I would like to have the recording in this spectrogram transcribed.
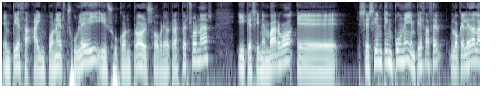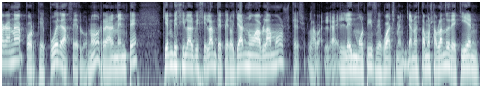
empieza a imponer su ley y su control sobre otras personas y que sin embargo eh, se siente impune y empieza a hacer lo que le da la gana porque puede hacerlo, ¿no? Realmente quién vigila al vigilante, pero ya no hablamos, que es el leitmotiv de Watchmen, ya no estamos hablando de quién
